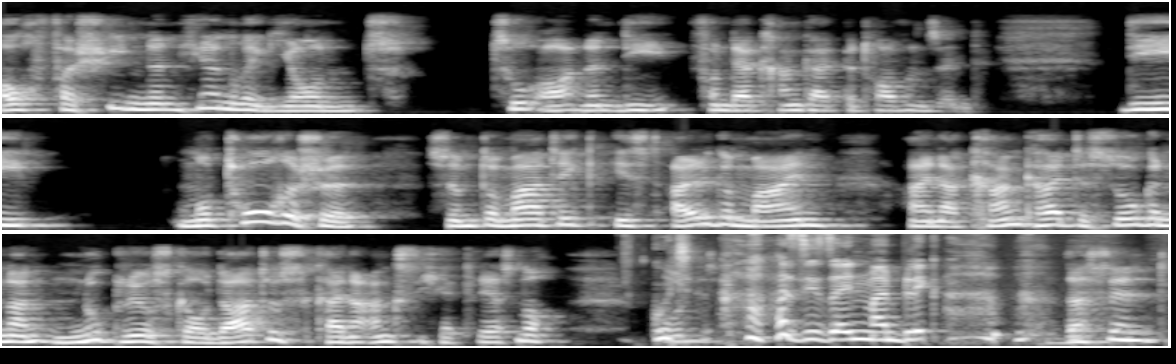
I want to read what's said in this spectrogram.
auch verschiedenen Hirnregionen zuordnen, die von der Krankheit betroffen sind. Die motorische Symptomatik ist allgemein einer Krankheit des sogenannten Nucleus caudatus. Keine Angst, ich erkläre es noch. Gut, Und Sie sehen meinen Blick. Das sind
